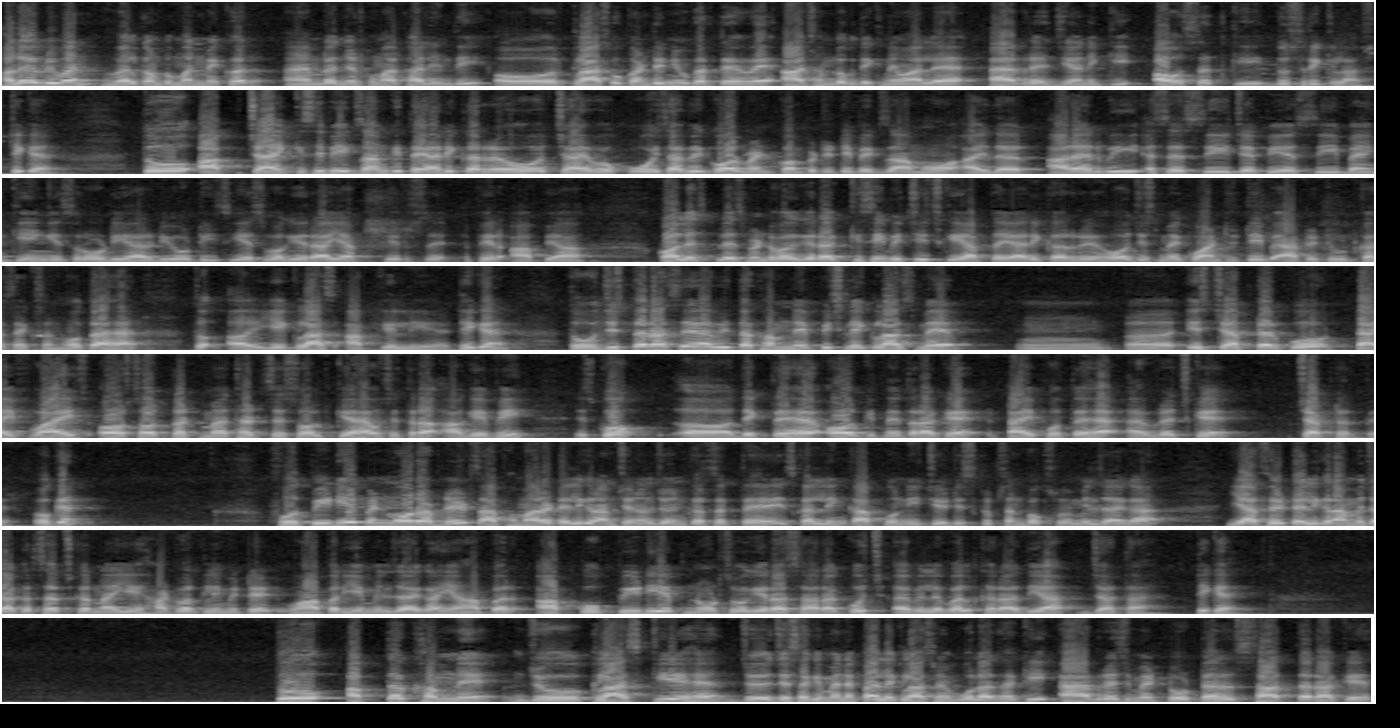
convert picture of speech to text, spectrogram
Hello everyone welcome to man maker I am Ranjan Kumar Khalindi और class को continue करते हुए आज हम लोग देखने वाले हैं एवरेज यानी कि औसत की दूसरी क्लास ठीक है? तो आप चाहे किसी भी एग्ज़ाम की तैयारी कर रहे हो, चाहे वो कोई सा भी गवर्नमेंट कॉम्पिटिटिव एग्ज़ाम हो either P S C banking ISRO D R D O T C S वगैरह या फिर से, फिर आप या कॉलेज प्लेसमेंट वगैरह किसी भी चीज़ की आप तैयारी कर रहे हो, जिसमें क्वांटिटिव एप्टीट्यूड का सेक्शन होता है तो ये क्लास आपके लिए है, ठीक है? तो जिस तरह से अभी तक हमने पिछले क्लास में इस चैप्टर को टाइप वाइज और शॉर्टकट मेथड से सॉल्व किया है, उसी तरह आगे भी इसको देखते हैं और कितने तरह के टाइप होते हैं एवरेज के चैप्टर पे okay for PDF and more updates आप हमारा टेलीग्राम चैनल ज्वाइन कर सकते हैं। इसका लिंक आपको नीचे डिस्क्रिप्शन बॉक्स में मिल जाएगा। या फिर टेलीग्राम में जाकर सर्च करना ये हार्टवर्क लिमिटेड, वहाँ पर ये मिल जाएगा। यहाँ पर आपको पीडीएफ, नोट्स वगैरह सारा कुछ अवेलेबल करा दिया जाता है। ठीक है? तो अब तक हमने जो क्लास किए हैं जैसा कि मैंने पहले क्लास में बोला था कि एवरेज में टोटल सात तरह के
